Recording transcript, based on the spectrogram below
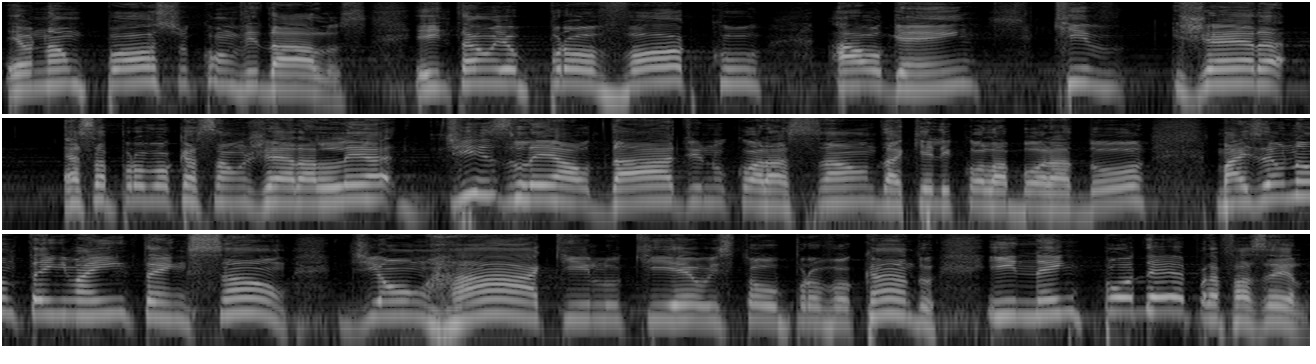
eu não posso convidá-los. Então eu provoco alguém que gera essa provocação gera deslealdade no coração daquele colaborador, mas eu não tenho a intenção de honrar aquilo que eu estou provocando e nem poder para fazê-lo.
